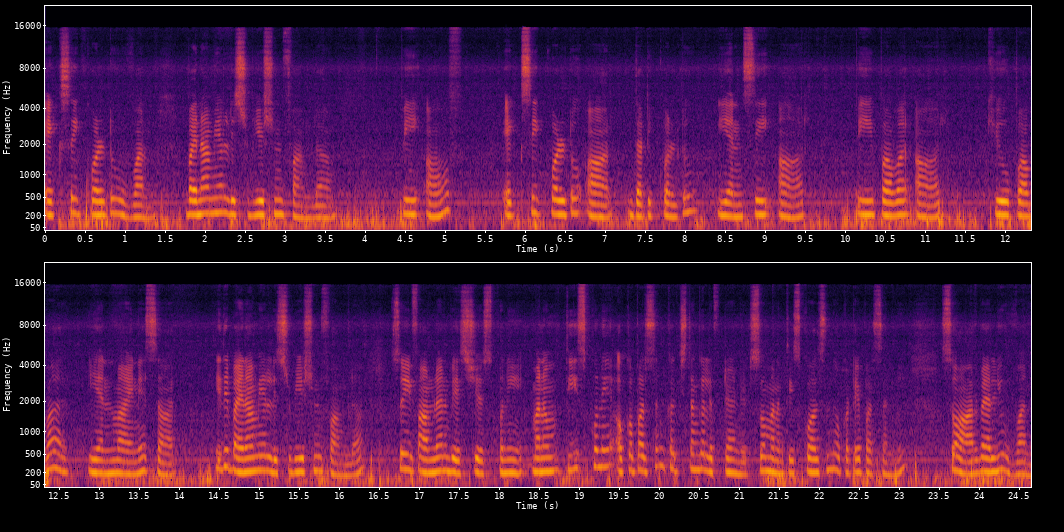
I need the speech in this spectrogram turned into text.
X equal to one binomial distribution formula P of X equal to R that equal to nCr P power R Q power N minus R ఇది బైనామియల్ డిస్ట్రిబ్యూషన్ ఫార్ములా సో ఈ ఫార్ములాని బేస్ చేసుకుని మనం తీసుకునే ఒక పర్సన్ ఖచ్చితంగా లెఫ్ట్ హ్యాండెడ్ సో మనం తీసుకోవాల్సింది ఒకటే పర్సన్ని so R value one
